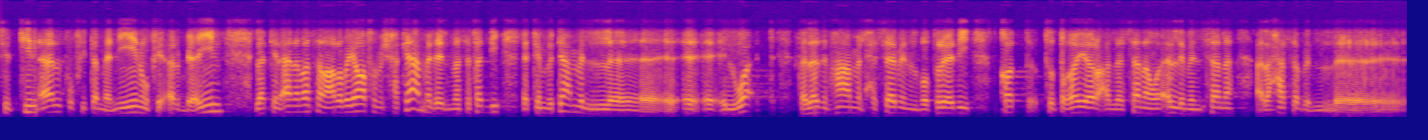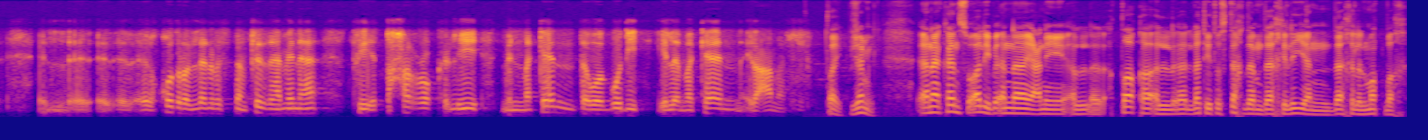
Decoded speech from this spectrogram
ستين ألف وفي 80 وفي 40 لكن أنا مثلا عربية واقفة مش هتعمل المسافات دي لكن بتعمل آه، آه، الوقت. فلازم هعمل حسابي إن البطاريه دي قد تتغير على سنة وأقل من سنة على حسب ال ال القدرة اللي أنا بستنفذها منها في التحرك لي من مكان تواجدي إلى مكان العمل. طيب جميل أنا كان سؤالي بأن يعني الطاقة التي تستخدم داخليا داخل المطبخ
